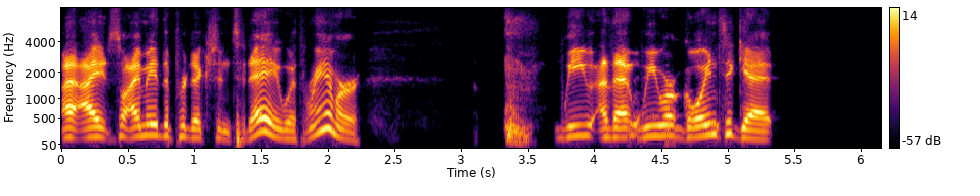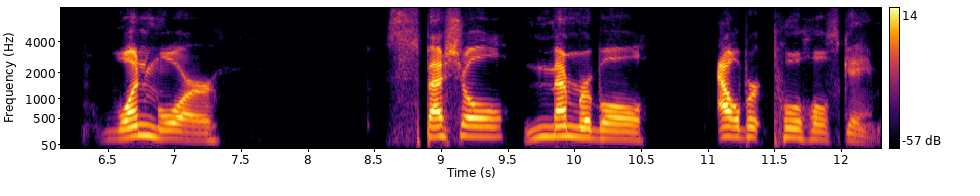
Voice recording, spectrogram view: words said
I, I so I made the prediction today with Rammer. We uh, that we were going to get one more special, memorable Albert Pujols game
